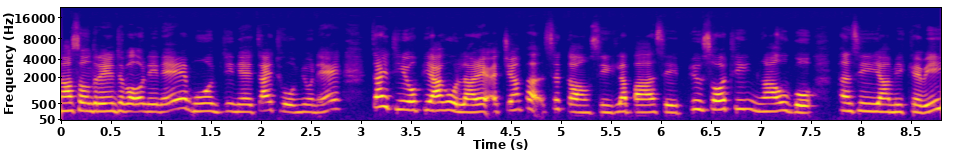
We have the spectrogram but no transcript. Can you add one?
နောက်ဆုံးသတင်းတစ်ပုဒ်အနေနဲ့မွန်ပြည်နယ်ကြိုက်ထိုမြို့နယ်ကြိုက်တီယိုဖျားကိုလာတဲ့အကြမ်းဖက်စစ်ကောင်စီလက်ပါစီပြူစောတီ9ဦးကိုဖမ်းဆီးရမိခဲ့ပြီး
